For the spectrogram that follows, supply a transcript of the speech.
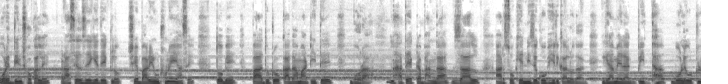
পরের দিন সকালে রাসেল জেগে দেখল সে বাড়ির উঠোনেই আছে, তবে পা দুটো কাদা মাটিতে ভরা। হাতে একটা ভাঙ্গা জাল আর চোখের নিচে গভীর কালো দাগ। গ্রামের এক বৃদ্ধা বলে উঠল,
